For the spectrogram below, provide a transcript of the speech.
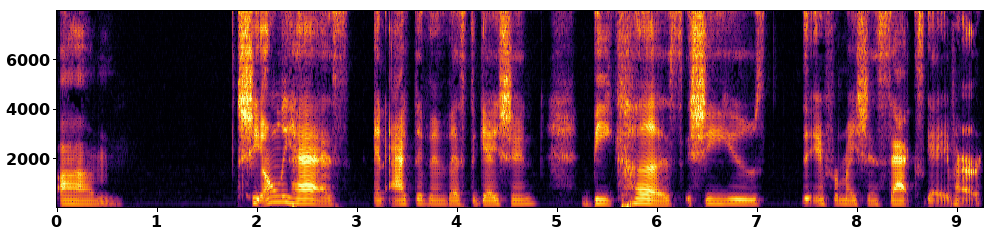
um she only has an active investigation because she used the information Saxe gave her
